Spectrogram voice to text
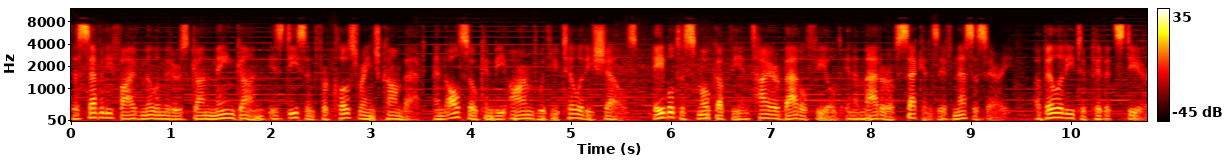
the 75mm gun main gun is decent for close-range combat and also can be armed with utility shells, able to smoke up the entire battlefield in a matter of seconds if necessary, ability to pivot steer.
